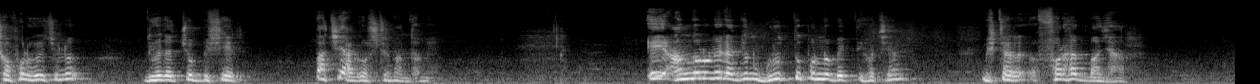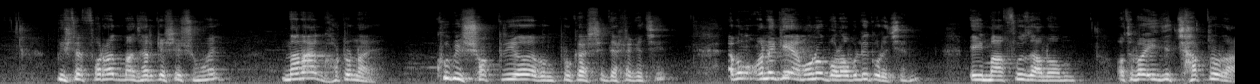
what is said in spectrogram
সফল হয়েছিল দু হাজার চব্বিশের পাঁচই আগস্টের মাধ্যমে। এই আন্দোলনের একজন গুরুত্বপূর্ণ ব্যক্তি হচ্ছেন মিস্টার ফরহাদ মাঝার মিস্টার ফরহাদ মাঝারকে সে সময় নানা ঘটনায় খুবই সক্রিয় এবং প্রকাশ্যে দেখা গেছে। এবং অনেকে এমনও বলা বলি করেছেন, এই মাহফুজ আলম অথবা এই যে ছাত্ররা,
